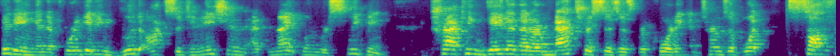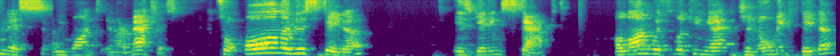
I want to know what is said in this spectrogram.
fitting and if we're getting good oxygenation at night when we're sleeping, tracking data that our mattresses is recording in terms of what softness we want in our mattress. So all of this data is getting stacked along with looking at genomic data,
